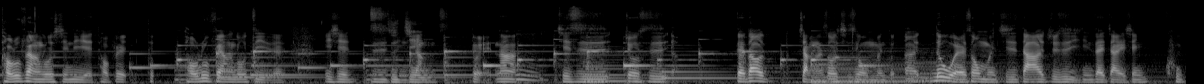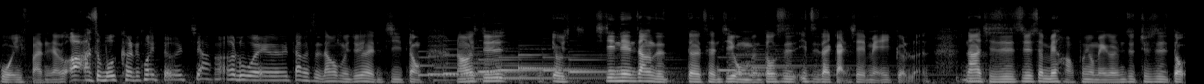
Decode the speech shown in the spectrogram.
投入非常多心力，也投费投投入非常多自己的一些资金这样子。对，那其实就是得到奖的时候，其实我们都呃入围的时候，我们其实大家就是已经在家里先哭过一番，然后说啊怎么可能会得奖啊入围了这样子，然后我们就会很激动，然后就是有今天这样子的成绩，我们都是一直在感谢每一个人。那其实就是身边好朋友每个人就就是都。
